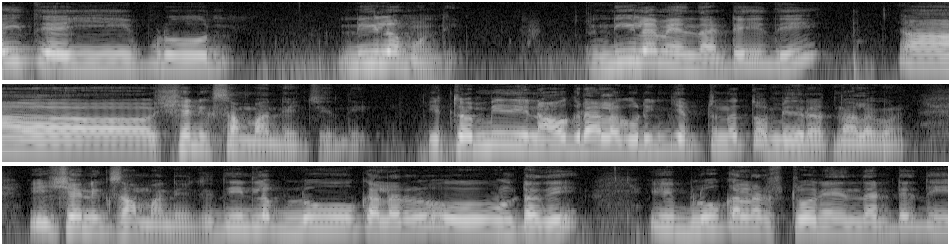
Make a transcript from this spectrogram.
అయితే ఈ ఇప్పుడు నీలం ఉంది. నీలం ఏంటంటే ఇది శనికి సంబంధించింది. ఈ తొమ్మిది నవగ్రహాల గురించి చెప్తున్న తొమ్మిది రత్నాల గురించి ఈ శనికి సంబంధించి దీంట్లో బ్లూ కలర్ ఉంటుంది. ఈ బ్లూ కలర్ స్టోన్ ఏంటంటే ఇది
